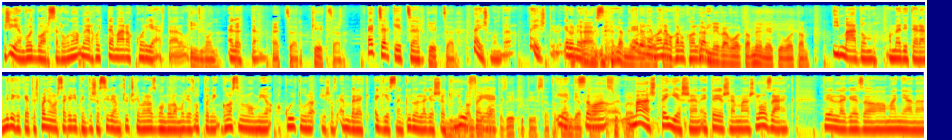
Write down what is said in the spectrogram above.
és ilyen volt Barcelona, mert hogy te már akkor jártál ott. Így van. Előttem. Egyszer, kétszer, Egyszer-kétszer. kétszer. Ne is mondd el. Ne is tényleg. Erről nem, nem, is beszéljünk. nem Erről nem, voltam. nem akarok hallani. Nem nővel voltam, nő nélkül voltam. Imádom a mediterrán vidékeket, a Spanyolország egyébként is a szívem csücske, mert azt gondolom, hogy az ottani gasztronómia, a kultúra és az emberek egészen különlegesek, Minden, jó fejek. Az építészet, a Így, tengerpart, szóval szuper. más, teljesen, egy teljesen más lazák, tényleg ez a Mañana,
